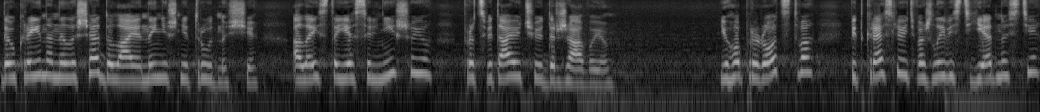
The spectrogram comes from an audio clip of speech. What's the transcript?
де Україна не лише долає нинішні труднощі, але й стає сильнішою, процвітаючою державою. Його пророцтва підкреслюють важливість єдності,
